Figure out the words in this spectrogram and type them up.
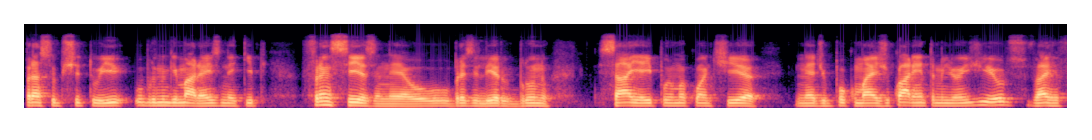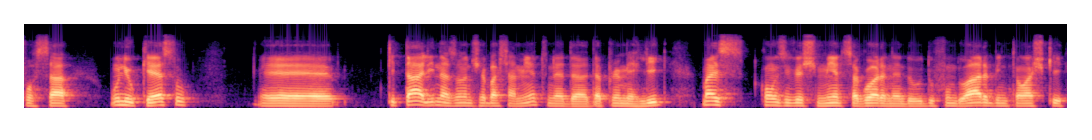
para substituir o Bruno Guimarães na equipe francesa, né? O brasileiro Bruno sai aí por uma quantia né, de um pouco mais de 40 milhões de euros, vai reforçar o Newcastle, é, que está ali na zona de rebaixamento né, da, da Premier League, mas com os investimentos agora né, do, do fundo árabe, então acho que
